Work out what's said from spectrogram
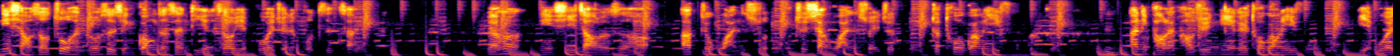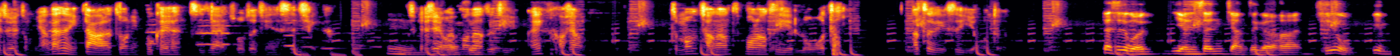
你小时候做很多事情，光着身体的时候也不会觉得不自在。比方说你洗澡的时候啊，就玩水，就像玩水，就就脱光衣服嘛。嗯，啊，你跑来跑去，你也可以脱光衣服，也不会觉得怎么样。但是你大了之后，你不可以很自在做这件事情啊。嗯，有些人会梦到自己，哎、好像怎么常常梦到自己裸体，啊，这里是有的。但是我延伸讲这个的话，其实我并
